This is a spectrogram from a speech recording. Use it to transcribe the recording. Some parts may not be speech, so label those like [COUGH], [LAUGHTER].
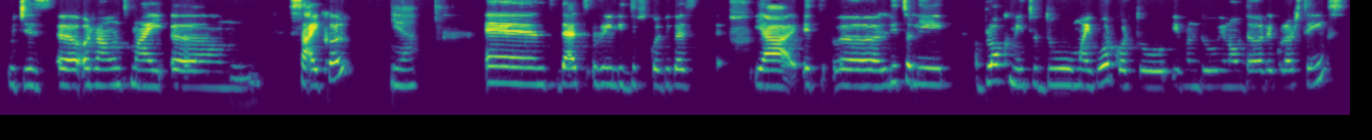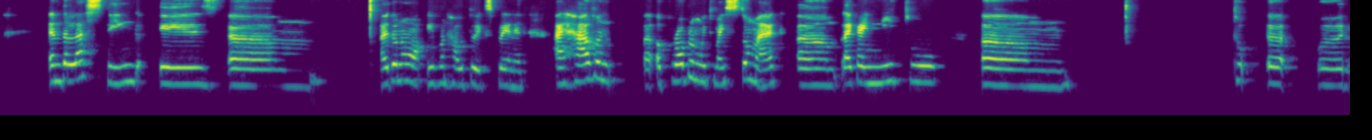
which is uh, around my um, cycle. Yeah and that's really difficult because yeah it uh, literally blocked me to do my work or to even do you know the regular things. And the last thing is um, i don't know even how to explain it. I have an, a problem with my stomach um, like i need to um, to uh, uh,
